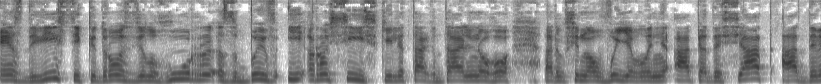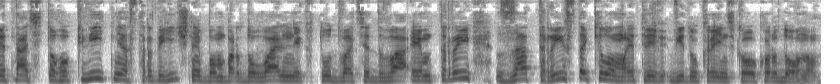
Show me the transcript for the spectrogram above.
С-200 підрозділ ГУР збив і російський літак дальнього радіаційного виявлення А-50, а 19 квітня стратегічний бомбардувальник Ту-22 М3 за 300 кілометрів від українського кордону.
